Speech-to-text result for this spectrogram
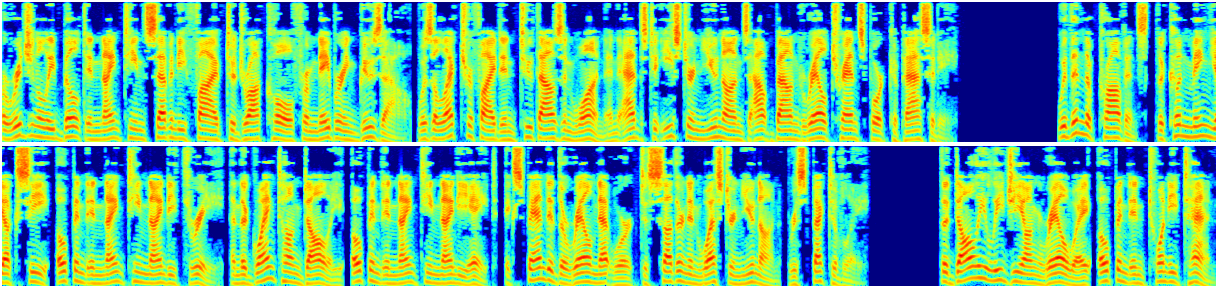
originally built in 1975 to draw coal from neighboring Guizhou, was electrified in 2001 and adds to eastern Yunnan's outbound rail transport capacity. Within the province, the Kunming Yuxi, opened in 1993, and the Guangtong Dali, opened in 1998, expanded the rail network to southern and western Yunnan, respectively. The Dali Lijiang Railway, opened in 2010,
